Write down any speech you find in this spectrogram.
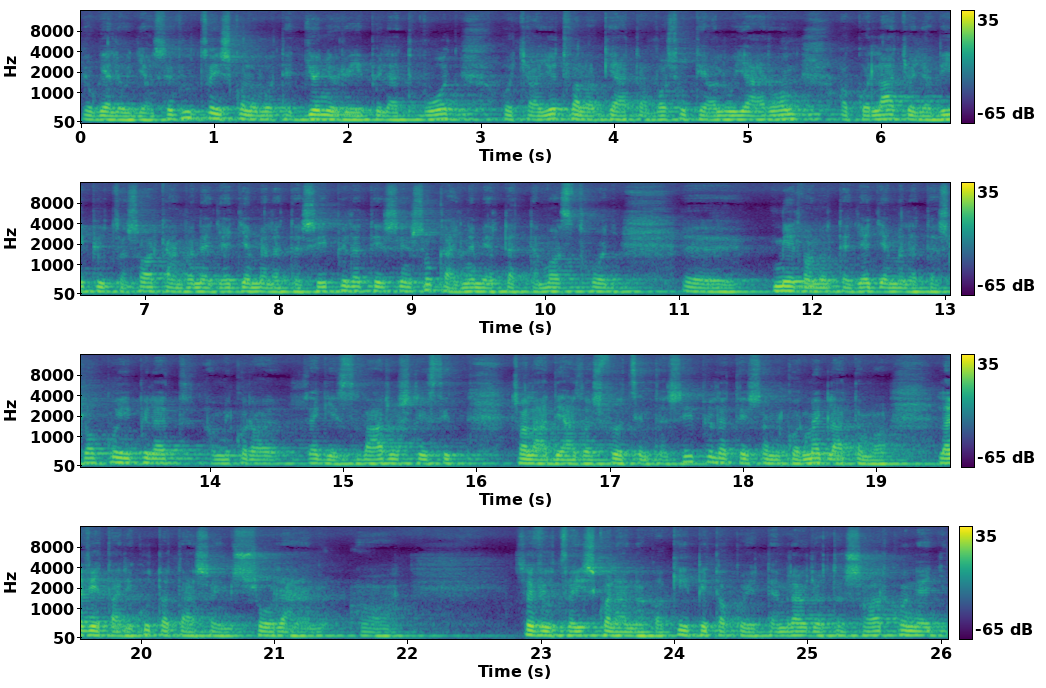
jogelődje a Szövi utca iskola volt, egy gyönyörű épület volt, hogyha jött valaki át a vasúti aluljáron, akkor látja, hogy a Bépi utca sarkán van egy egyemeletes épület, és én sokáig nem értettem azt, hogy e, miért van ott egy egyemeletes lakóépület, amikor az egész városrész itt családjázas földszintes épület, és amikor megláttam a levétári kutatásaim során a Szövi utca iskolának a képét, akkor jöttem rá, hogy ott a sarkon egy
